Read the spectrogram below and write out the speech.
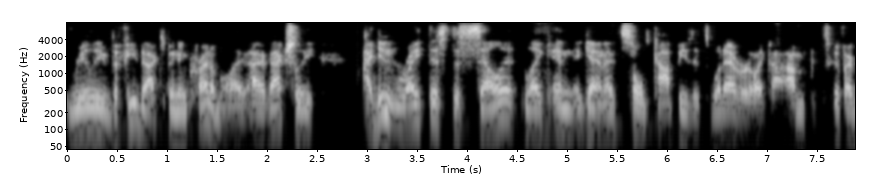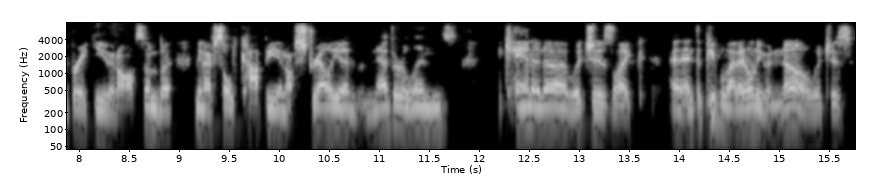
really, the feedback's been incredible. I, I've actually, I didn't write this to sell it. Like, and again, I sold copies. It's whatever. Like I'm, if I break even, awesome. But I mean, I've sold copy in Australia the Netherlands, Canada, which is like, and, and to people that I don't even know, which is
